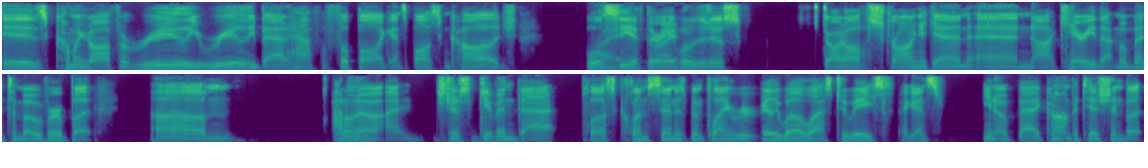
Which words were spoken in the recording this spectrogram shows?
is coming off a really, really bad half of football against Boston College. We'll right, see if they're right. able to just start off strong again and not carry that momentum over. But um, I don't know. I just given that Plus, Clemson has been playing really well the last two weeks against you know bad competition, but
